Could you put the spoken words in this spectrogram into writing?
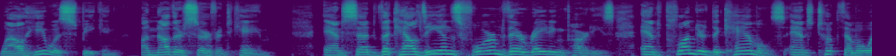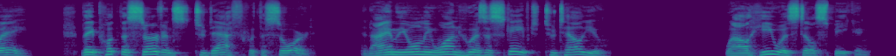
While he was speaking, another servant came and said, The Chaldeans formed their raiding parties and plundered the camels and took them away. They put the servants to death with the sword, and I am the only one who has escaped to tell you. While he was still speaking,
